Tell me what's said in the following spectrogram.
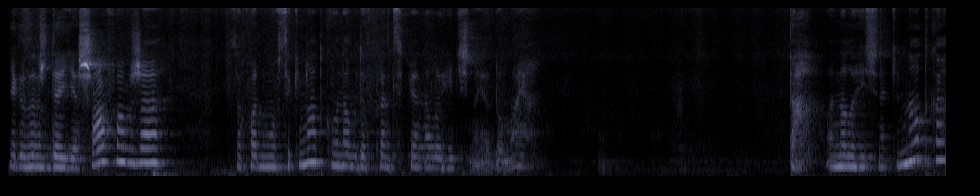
Як завжди, є шафа вже. Заходимо в цю кімнатку, вона буде, в принципі, аналогічна, я думаю. Так, аналогічна кімнатка.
